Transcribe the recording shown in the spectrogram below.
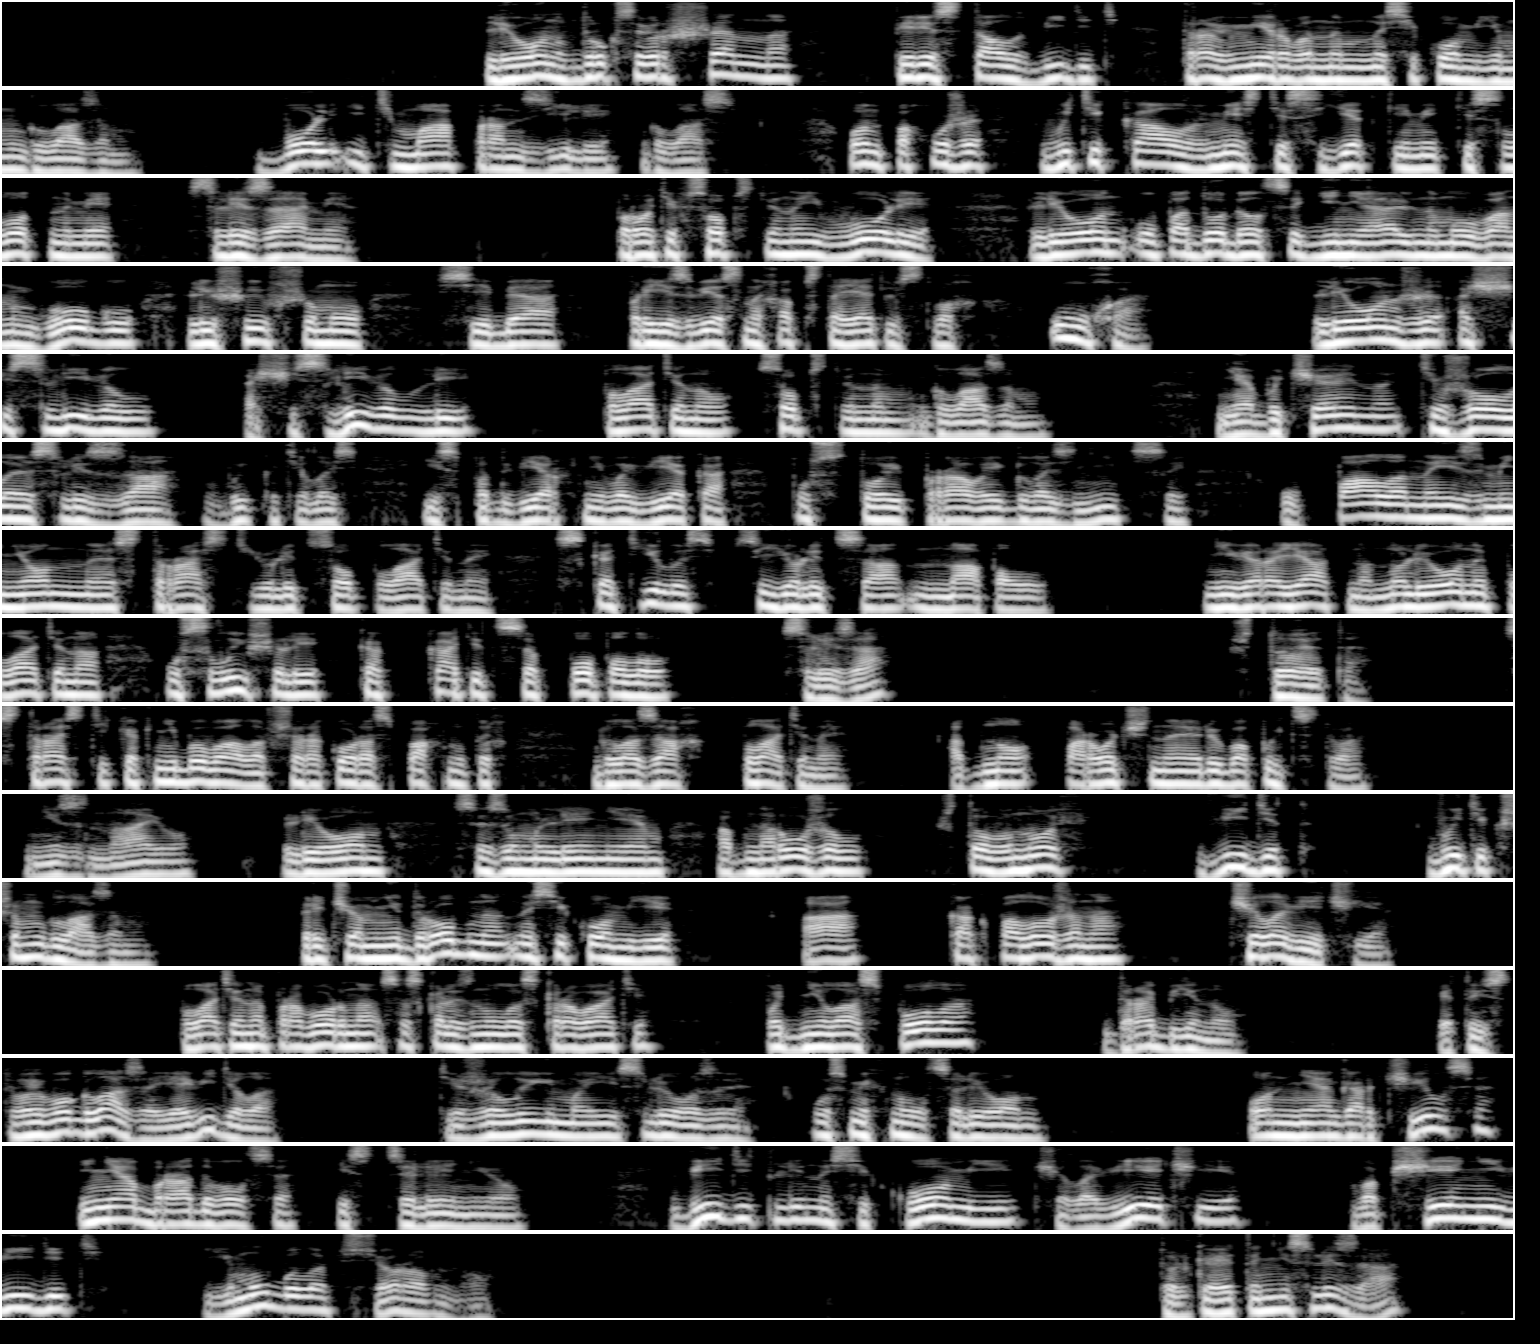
Леон вдруг совершенно перестал видеть травмированным насекомьем глазом. Боль и тьма пронзили глаз. Он, похоже, вытекал вместе с едкими кислотными слезами. Против собственной воли Леон уподобился гениальному Ван Гогу, лишившему себя при известных обстоятельствах уха. Леон же осчастливил, осчастливил ли платину собственным глазом. Необычайно тяжелая слеза выкатилась из-под верхнего века пустой правой глазницы — упала на измененное страстью лицо платины, скатилась с ее лица на пол. Невероятно, но Леон и Платина услышали, как катится по полу слеза. Что это? Страсти, как не бывало в широко распахнутых глазах Платины. Одно порочное любопытство. Не знаю. Леон с изумлением обнаружил, что вновь видит вытекшим глазом. Причем не дробно насекомье, а, как положено, человечье. Платина проворно соскользнула с кровати, подняла с пола дробину. «Это из твоего глаза, я видела». «Тяжелые мои слезы», — усмехнулся Леон. Он не огорчился и не обрадовался исцелению видеть ли насекомье, человечье, вообще не видеть, ему было все равно. Только это не слеза.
